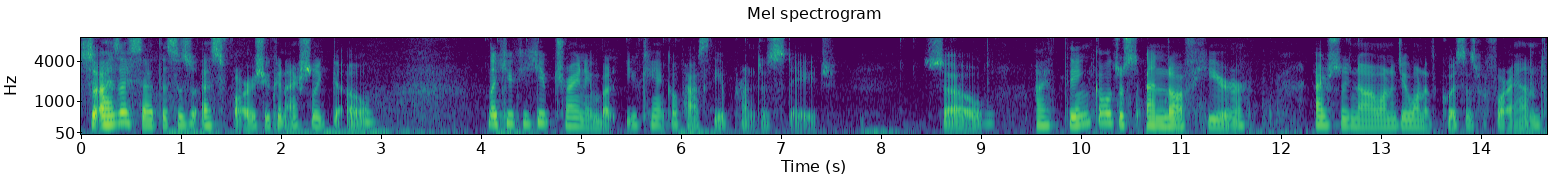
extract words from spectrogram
So as I said, this is as far as you can actually go. Like, you can keep training, but you can't go past the apprentice stage. So, I think I'll just end off here. Actually, no, I want to do one of the quizzes before I end.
